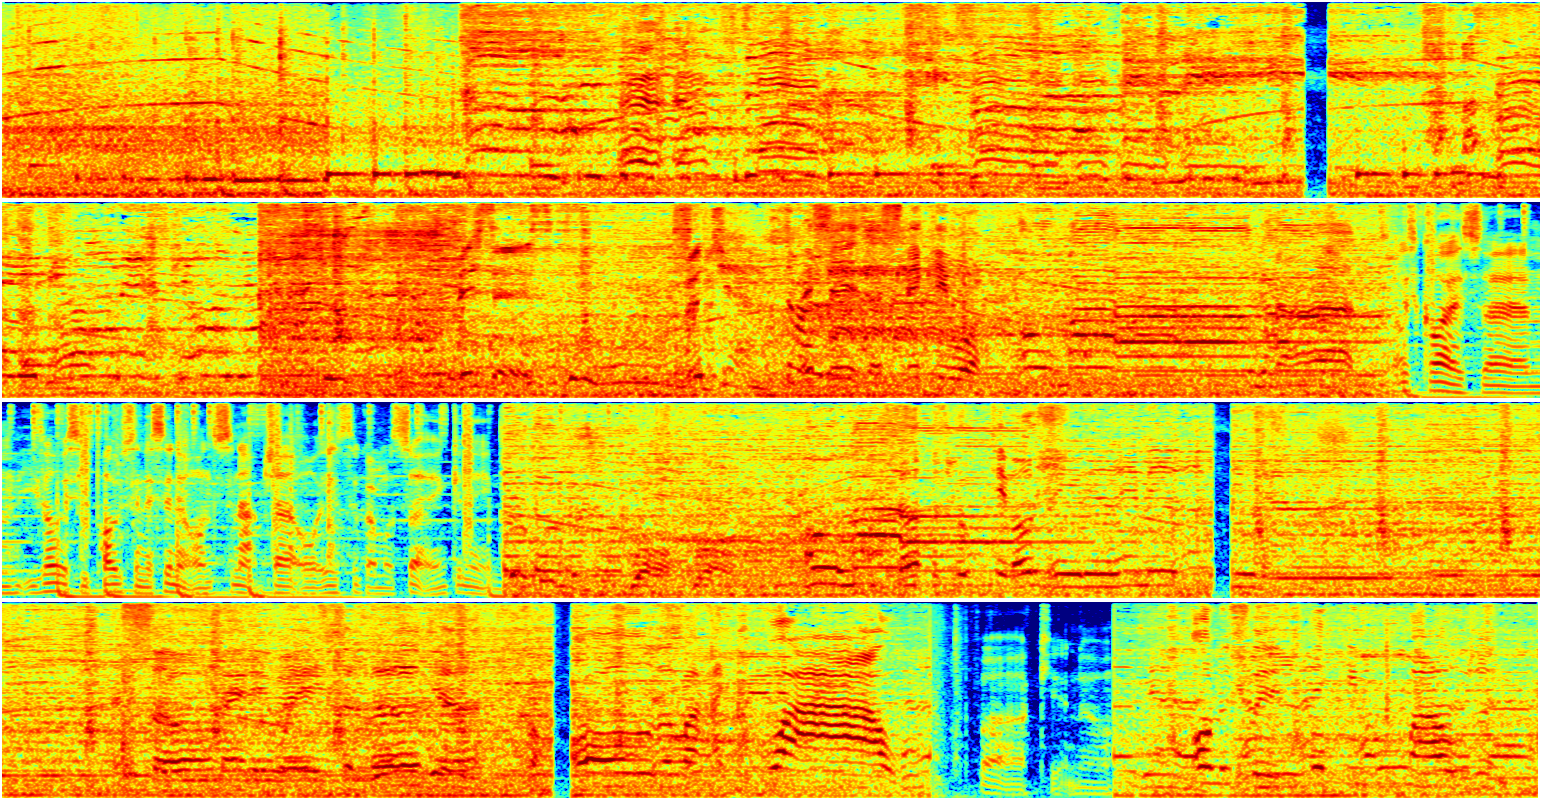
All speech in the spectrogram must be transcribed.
This is the gem. This is a sticky one. Uh, This guy's um he's obviously posting this in it on Snapchat or Instagram or something, can he? Philippa's hoopty mush. There's so many ways to love you. All the light. Wow. Fuck you know. Honestly, it's fucking thousand.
